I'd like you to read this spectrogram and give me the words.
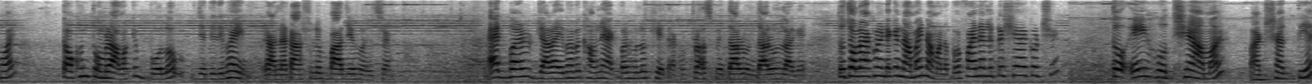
হয়, তখন তোমরা আমাকে বলো যে, দিদিভাই, রান্নাটা আসলে বাজে হয়েছে। একবার যারা এভাবে খাও না একবার হলো খেয়ে দেখো। ট্রাস্ট মি দারুণ দারুণ লাগে। তো চলো, এখন এটাকে নামাই, নামানোর পর ফাইনাল একটা শেয়ার করছি। তো এই হচ্ছে আমার পাট শাক দিয়ে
